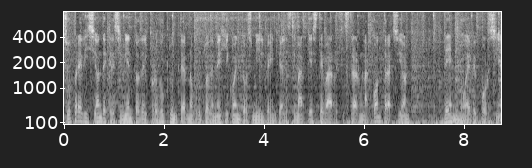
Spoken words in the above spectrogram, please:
su previsión de crecimiento del Producto Interno Bruto de México en 2020, al estimar que este va a registrar una contracción de 9%.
